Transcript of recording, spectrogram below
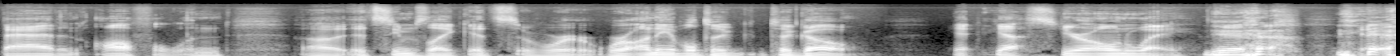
bad and awful, and uh, it seems like it's we're we're unable to to go. Yes, your own way. Yeah, yeah.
